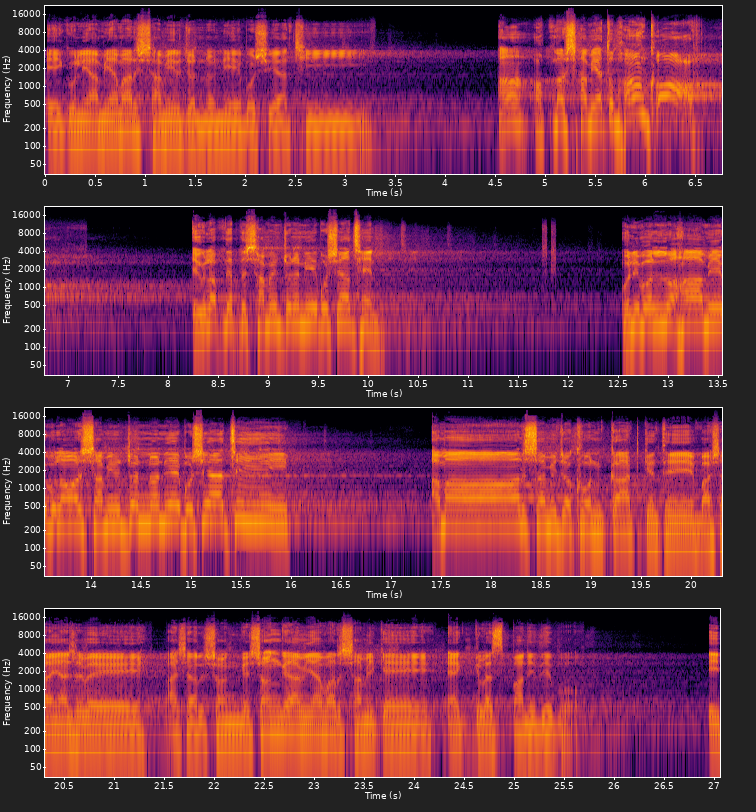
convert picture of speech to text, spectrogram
এইগুলি আমি আমার স্বামীর জন্য নিয়ে বসে আছি। আপনার স্বামী এত ভয়ঙ্কর! এগুলো আপনি আপনার স্বামীর জন্য নিয়ে বসে আছেন? উনি বলল হ্যাঁ আমি এগুলো আমার স্বামীর জন্য নিয়ে বসে আছি। আমার স্বামী যখন কাঠ কেঁথে বাসায় আসবে, আসার সঙ্গে সঙ্গে আমি আমার স্বামীকে এক গ্লাস পানি দেব। এই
